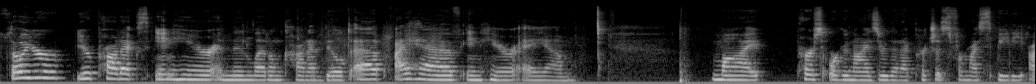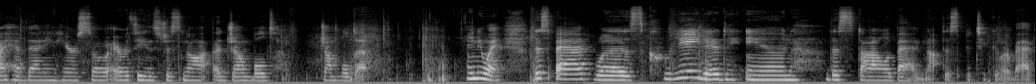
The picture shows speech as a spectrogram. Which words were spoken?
throw your, your products in here and then let them kind of build up. I have in here a um, my purse organizer that I purchased for my Speedy. I have that in here so everything's just not a jumbled, jumbled up. Anyway, this bag was created in this style of bag, not this particular bag.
